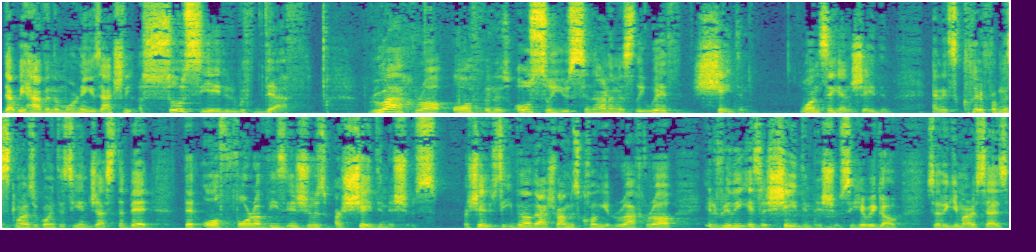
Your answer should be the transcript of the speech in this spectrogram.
that we have in the morning is actually associated with death. Ruach ra often is also used synonymously with shadim. Once again, shadim. And it's clear from this Gemara, as we're going to see in just a bit, that all four of these issues are shadim issues. Or shadim. So even though the Ashram is calling it ruach ra, it really is a shadim issue. So here we go. So the Gemara says,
